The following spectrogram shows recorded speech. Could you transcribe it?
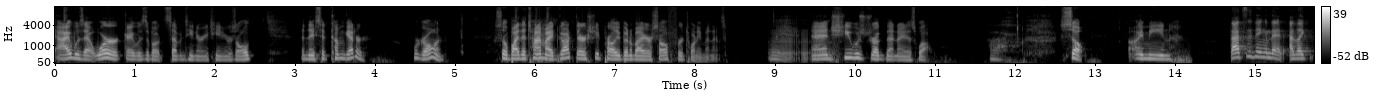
i was at work i was about 17 or 18 years old and they said come get her. We're going. So by the time i'd got there she'd probably been by herself for 20 minutes. Mm. and she was drugged that night as well. So i mean that's the thing that I like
